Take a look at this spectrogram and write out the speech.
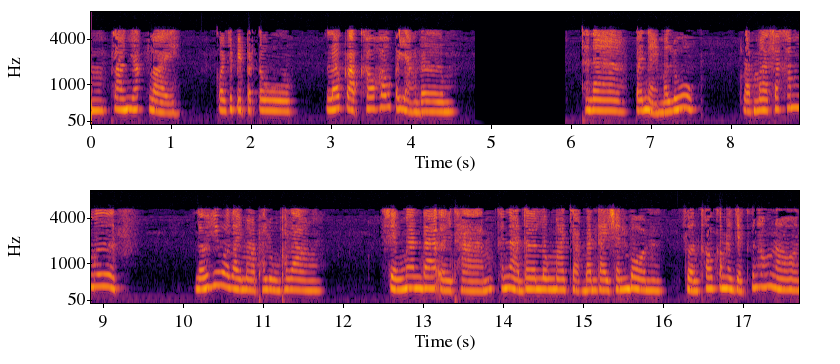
ำพลางยักไหล ก่อนจะปิดประตู แล้วกลับเข้าห้องไปอย่างเดิม ธนาไปไหนมาลูก กลับมาสักค่ำมืด แล้วหิ้วอะไรมาพลุงพลัง เสียงมารดาเอ่ยถาม ขณะเดินลงมาจากบันไดชั้นบน ส่วนเขากำลังจะขึ้นห้องนอน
